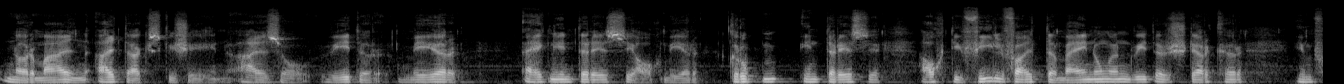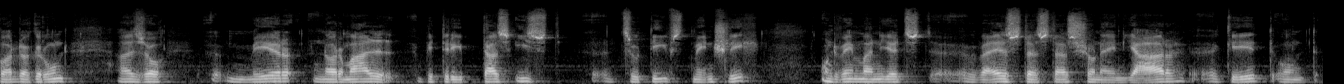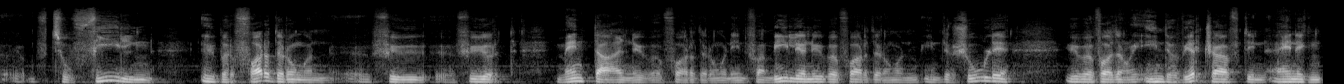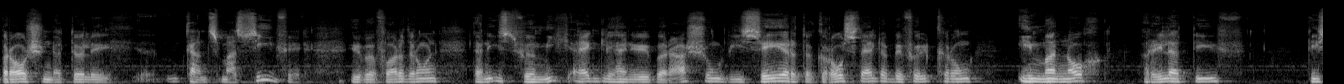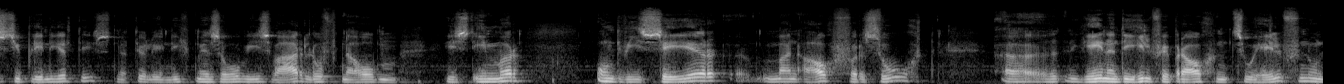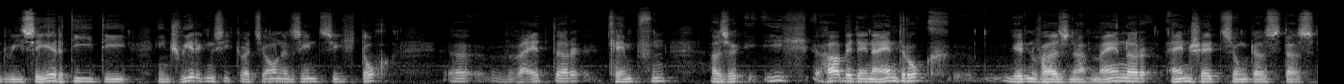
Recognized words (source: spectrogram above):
normalen Alltagsgeschehen. Also wieder mehr Eigeninteresse, auch mehr Gruppeninteresse, auch die Vielfalt der Meinungen wieder stärker im Vordergrund. Also mehr Normalbetrieb, das ist äh, zutiefst menschlich. Und wenn man jetzt äh, weiß, dass das schon ein Jahr äh, geht und zu vielen Überforderungen führt, mentalen Überforderungen, in Familienüberforderungen, in der Schule Überforderungen, in der Wirtschaft, in einigen Branchen natürlich ganz massive Überforderungen, dann ist für mich eigentlich eine Überraschung, wie sehr der Großteil der Bevölkerung immer noch relativ diszipliniert ist, natürlich nicht mehr so, wie es war. Luft nach oben ist immer. Und wie sehr man auch versucht, äh, jenen, die Hilfe brauchen, zu helfen und wie sehr die, die in schwierigen Situationen sind, sich doch äh, weiter kämpfen. Also ich habe den Eindruck, jedenfalls nach meiner Einschätzung, dass das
